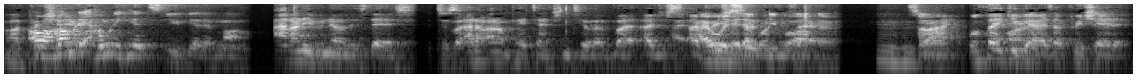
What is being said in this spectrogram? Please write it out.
oh, how many how many hits do you get a month? I don't even know these days. Just, I don't I don't pay attention to it, but I just I, I always send people out there. Mm-hmm. So, all right. Well, thank you guys. Right. I appreciate it.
